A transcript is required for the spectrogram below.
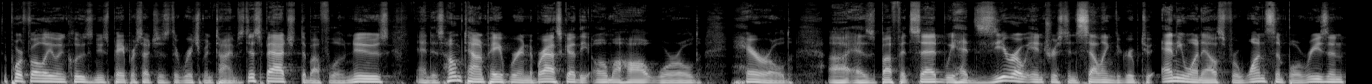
The portfolio includes newspapers such as the Richmond Times Dispatch, the Buffalo News, and his hometown paper in Nebraska, the Omaha World Herald. Uh, as Buffett said, we had zero interest in selling the group to anyone else for one simple reason.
